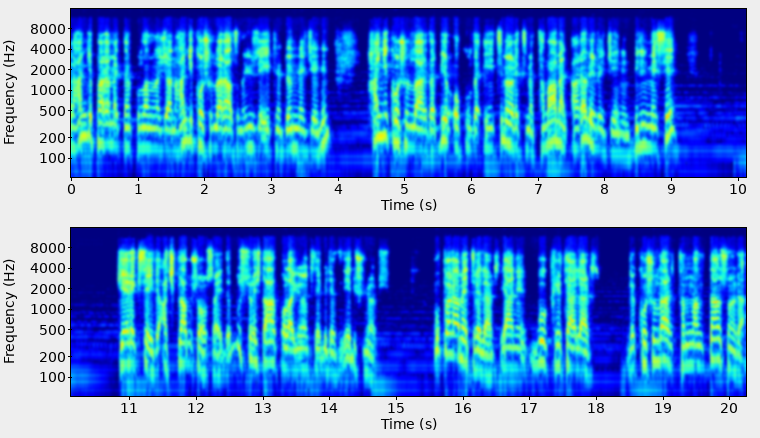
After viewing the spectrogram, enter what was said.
ve hangi parametreler kullanılacağını, hangi koşullar altında yüzde eğitime dönüleceğinin, hangi koşullarda bir okulda eğitim öğretime tamamen ara verileceğinin bilinmesi gerekseydi, açıklanmış olsaydı bu süreç daha kolay yönetilebilirdi diye düşünüyoruz. Bu parametreler yani bu kriterler ve koşullar tanımlandıktan sonra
